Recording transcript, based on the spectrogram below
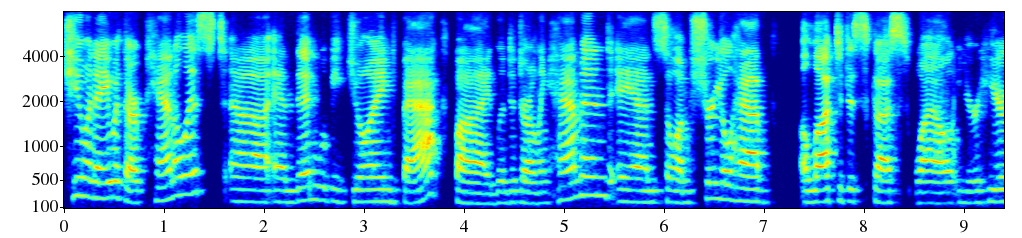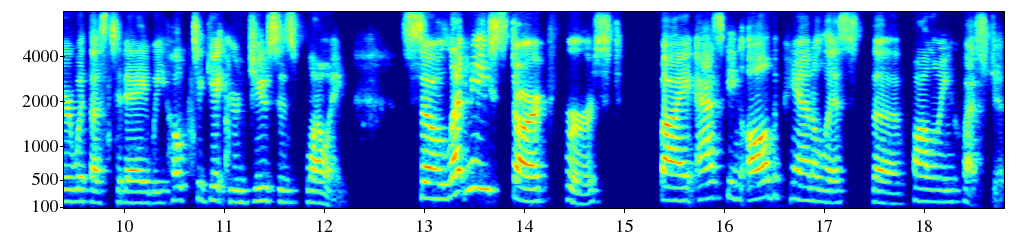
Q and A with our panelists, uh, and then we'll be joined back by Linda Darling Hammond. And so I'm sure you'll have a lot to discuss while you're here with us today. We hope to get your juices flowing. So let me start first by asking all the panelists the following question.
